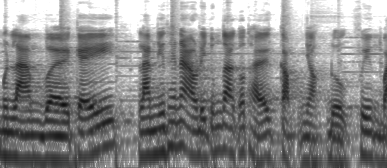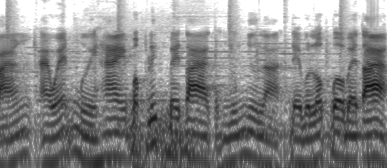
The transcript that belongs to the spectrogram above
mình làm về cái, làm như thế nào để chúng ta có thể cập nhật được phiên bản iOS 12 Public Beta cũng giống như là Developer Beta.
